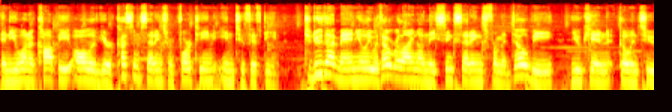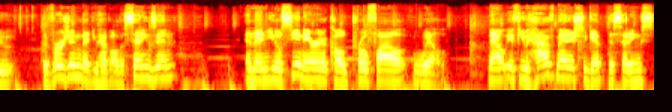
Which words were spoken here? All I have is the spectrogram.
and you want to copy all of your custom settings from 14 into 15. To do that manually without relying on the sync settings from Adobe, you can go into the version that you have all the settings in, and then you'll see an area called Profile Will. Now, if you have managed to get the settings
